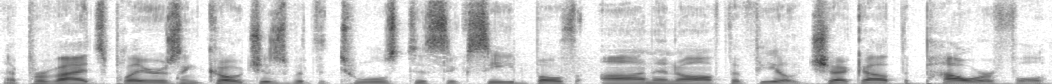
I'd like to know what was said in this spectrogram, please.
That provides players and coaches with the tools to succeed both on and off the field. Check out the powerful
